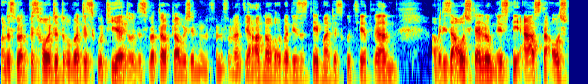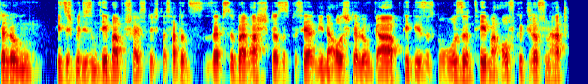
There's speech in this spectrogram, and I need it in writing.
Und es wird bis heute darüber diskutiert und es wird auch, glaube ich, in 500 Jahren noch über dieses Thema diskutiert werden. Aber diese Ausstellung ist die erste Ausstellung, die sich mit diesem Thema beschäftigt. Das hat uns selbst überrascht, dass es bisher nie eine Ausstellung gab, die dieses große Thema aufgegriffen hat.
